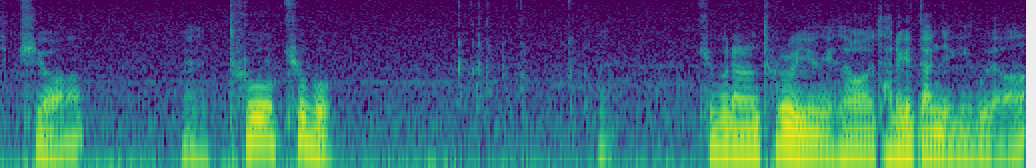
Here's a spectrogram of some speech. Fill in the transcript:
sphere 예, to cube 예, cube라는 툴을 이용해서 자르겠다는 얘기고요.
